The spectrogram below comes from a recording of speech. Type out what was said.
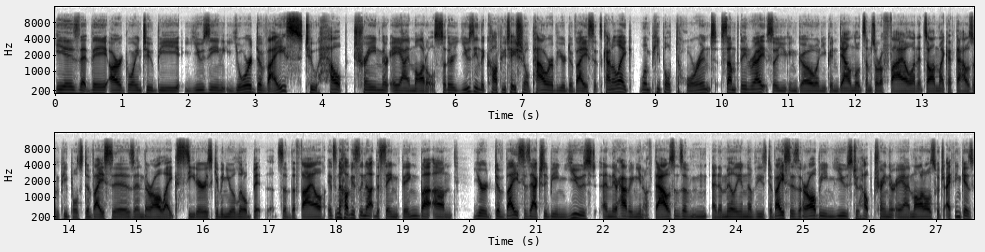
is that they are going to be using your device to help train their AI models. So they're using the computational power of your device. It's kind of like when people torrent something, right? So you can go and you can download some sort of file and it's on like a thousand people's devices and they're all like seeders giving you a little bits of the file. It's obviously not the same thing, but um your device is actually being used and they're having you know thousands of and a million of these devices that are all being used to help train their ai models which i think is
